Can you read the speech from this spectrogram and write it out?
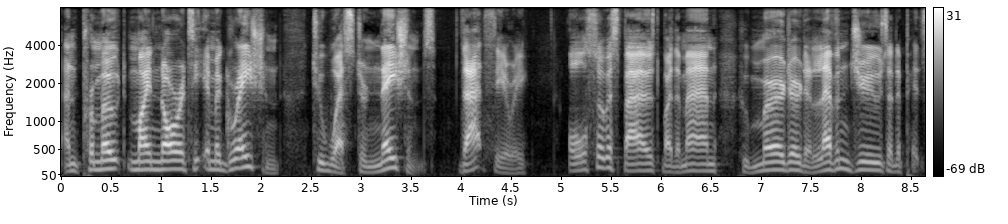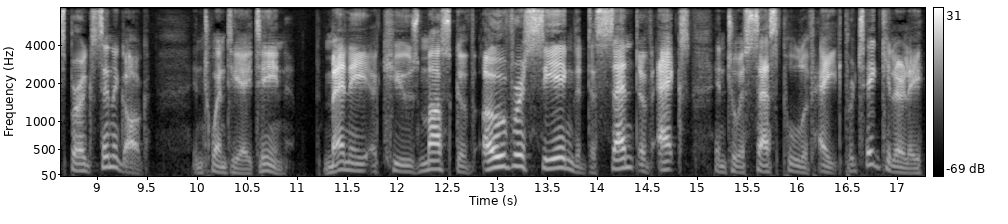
and promote minority immigration to Western nations. That theory, also espoused by the man who murdered 11 Jews at a Pittsburgh synagogue in 2018. Many accuse Musk of overseeing the descent of X into a cesspool of hate, particularly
